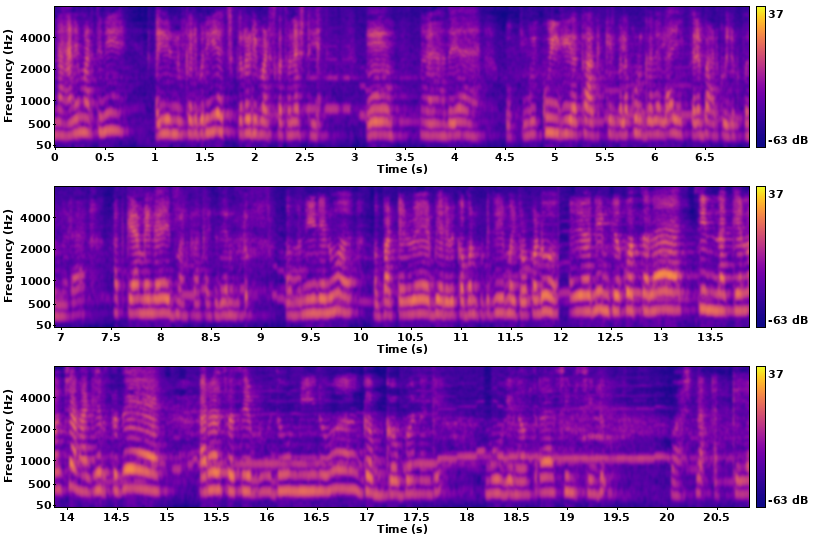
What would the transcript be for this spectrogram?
ನಾನೇ ಮಾಡ್ತೀನಿ. ಅಯ್ಯೋ ಕೈ ಬರೀ ಹೆಚ್ಚು ರೆಡಿ ಮಾಡಿಸ್ಕೊತಾನೆ ಅಷ್ಟೇ. ಹ್ಞೂ ಅದೇ ಕುಯ್ಗಿ ಹಾಕಿರ್ಬಲ್ಲ ಕುಡ್ಗನೆಲ್ಲ ಈ ಸಲ ಬಾಡ್ ಕುಯ್ಲಿಕ್ಕೆ ಬಂದಾರ ಅದಕ್ಕೆ ಆಮೇಲೆ ಇದು ಮಾಡ್ಕೊಳಕಾಯ್ತದೆ ಅಂದ್ಬಿಟ್ಟು. ನೀನೇನು ಬಟ್ಟೆನೂ ಬೇರೆ ಬೇಕ ಬಂದ್ಬಿಟ್ಟಿದ್ದೀವಿ ಮೈ ತೊಳ್ಕೊಂಡು. ಅಯ್ಯೋ ನಿಮಗೆ ಗೊತ್ತಲ್ಲ ತಿನ್ನಕ್ಕೇನೋ ಚೆನ್ನಾಗಿರ್ತದೆ. ರಸಸಿ ಇದು ಮೀನು ಗಬ್ ಗಬ್ ನನಗೆ ಮೂಗಿನ ಒಂಥರ ಸಿಂಡು ಸಿಂಡು. ವಾಸನ ಅದಕ್ಕೆಯ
